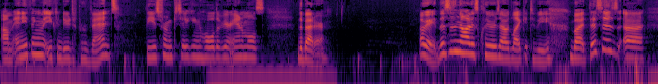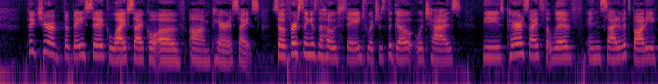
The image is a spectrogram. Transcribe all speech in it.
um, anything that you can do to prevent these from taking hold of your animals the better Okay, this is not as clear as I would like it to be, but this is a picture of the basic life cycle of um, parasites. So the first thing is the host stage, which is the goat, which has these parasites that live inside of its body,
